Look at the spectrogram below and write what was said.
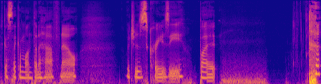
I guess like a month and a half now which is crazy. But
